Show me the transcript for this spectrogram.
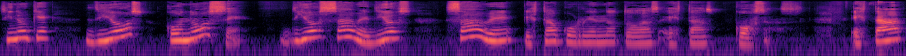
sino que Dios conoce, Dios sabe, Dios sabe que está ocurriendo todas estas cosas. Está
